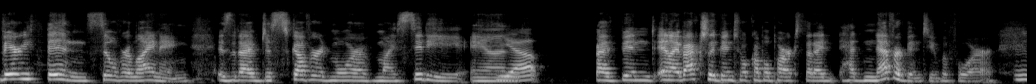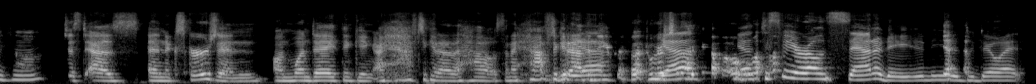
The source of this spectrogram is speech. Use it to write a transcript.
very thin silver lining is that i've discovered more of my city and yep. I've been, and I've actually been to a couple parks that I had never been to before, mm-hmm. um, just as an excursion on one day, thinking I have to get out of the house and I have to get yeah. out of the neighborhood. Where yeah, yeah, just for your own sanity, you needed yeah. to do it.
